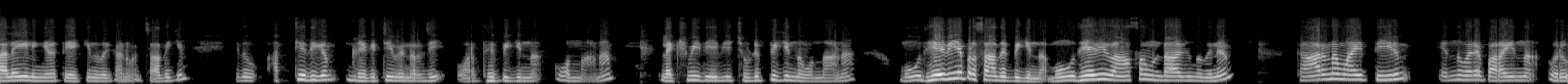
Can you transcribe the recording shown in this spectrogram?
തലയിൽ ഇങ്ങനെ തേക്കുന്നത് കാണുവാൻ സാധിക്കും. ഇത് അത്യധികം നെഗറ്റീവ് എനർജി വർദ്ധിപ്പിക്കുന്ന ഒന്നാണ്. ലക്ഷ്മി ദേവിയെ ചൊടിപ്പിക്കുന്ന ഒന്നാണ്. മൂദേവിയെ പ്രസാദിപ്പിക്കുന്ന മൂദേവി വാസം ഉണ്ടാകുന്നതിന് കാരണമായി തീരും എന്ന് വരെ പറയുന്ന ഒരു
